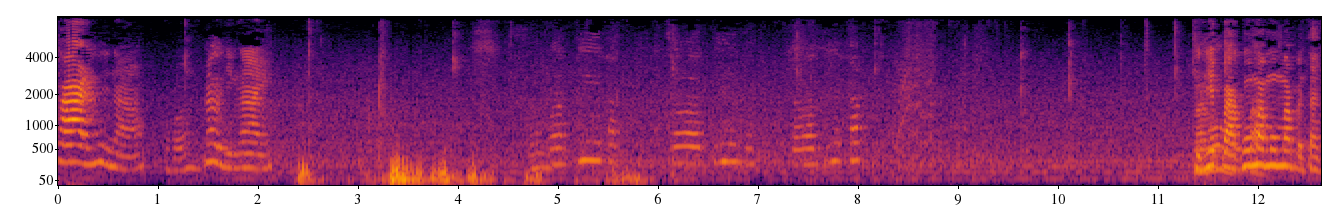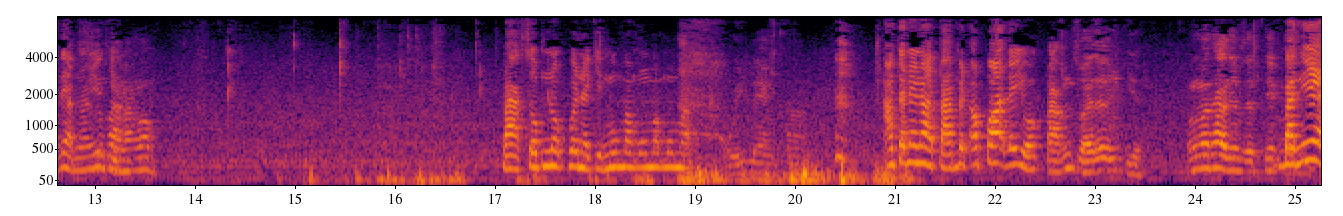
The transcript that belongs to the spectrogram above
ข้านจังซี่นะน่าก็สิง่ายสวัสดีครับสวัสดีครับสวัสดีครับ กินให้ปากมุมมามุมมาเป็นตาแซ่บเนาะอยุยุผ่ากินนนั่งลงปากซบนกเพื่อนให้กินมุมมามุมมามุมมาอุ้ยแรงตาเอาแต่น้อยๆปากเป็นออปเปาะได้อยู่ปากมันสวยเลยยี่กี่มันมาท่าลิปสติกบัดเนี้ย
